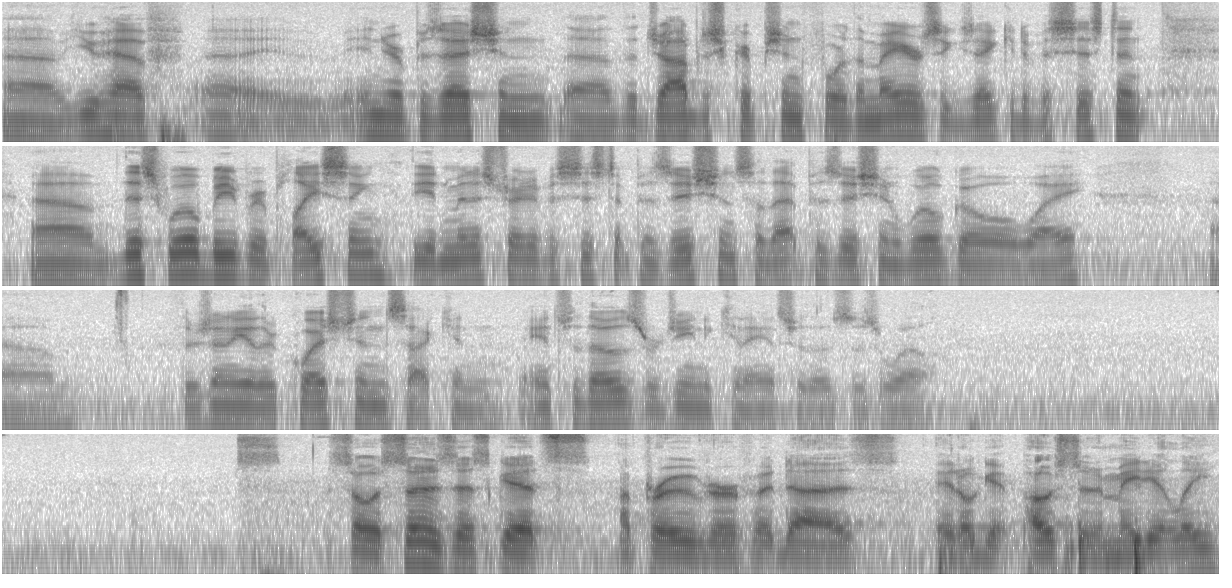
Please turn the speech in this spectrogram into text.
uh, you have uh, in your possession uh, the job description for the mayor's executive assistant. Uh, this will be replacing the administrative assistant position, so that position will go away. Um, if there's any other questions, I can answer those, or Gina can answer those as well. So as soon as this gets approved, or if it does, it'll get posted immediately,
